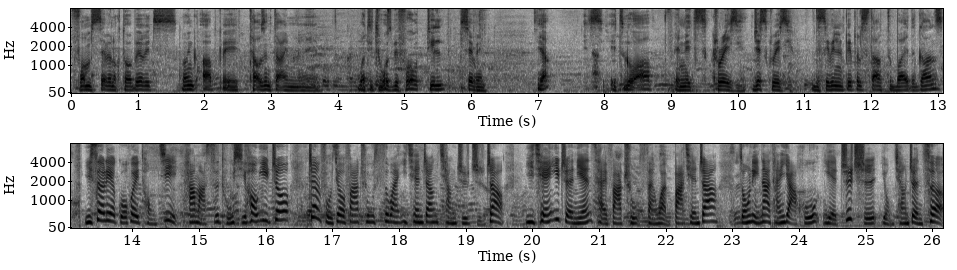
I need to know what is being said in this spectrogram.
from 7 October. It's going up a thousand times what it was before till 7. Yeah, it's it go up and it's crazy, just crazy. The civilian people start to buy the guns. 以色列国会统计，哈马斯突袭后一周，政府就发出四万一千张枪支执照，以前一整年才发出三万八千张。总理纳坦雅胡也支持拥枪政策。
